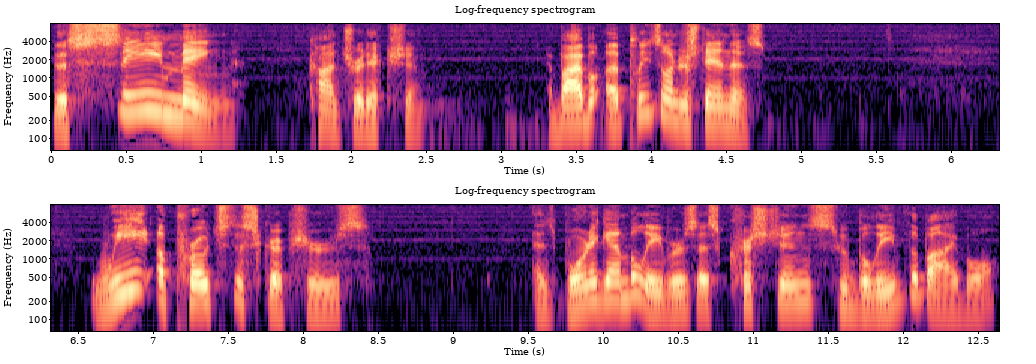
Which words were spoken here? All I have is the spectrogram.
the seeming contradiction. The Bible, uh, please understand this. We approach the scriptures as born again believers, as Christians who believe the Bible.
